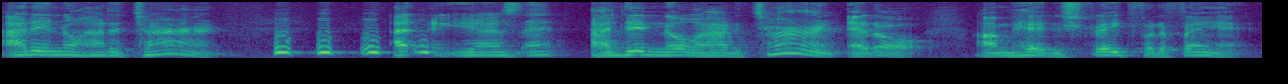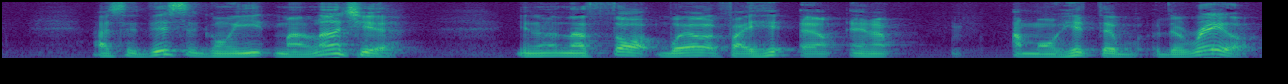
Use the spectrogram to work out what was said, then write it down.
I didn't know how to turn. I, you understand? I didn't know how to turn at all. I'm heading straight for the fan. I said, "This is going to eat my lunch here," you know. And I thought, well, if I hit, uh, and I, I'm going to hit the the rail.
